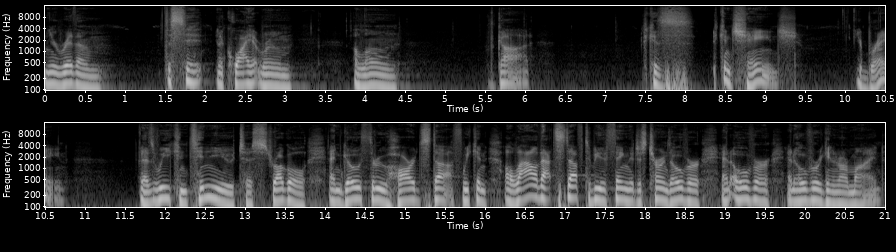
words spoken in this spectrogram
in your rhythm, to sit in a quiet room alone with God. Because it can change your brain. As we continue to struggle and go through hard stuff, we can allow that stuff to be the thing that just turns over and over and over again in our mind.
